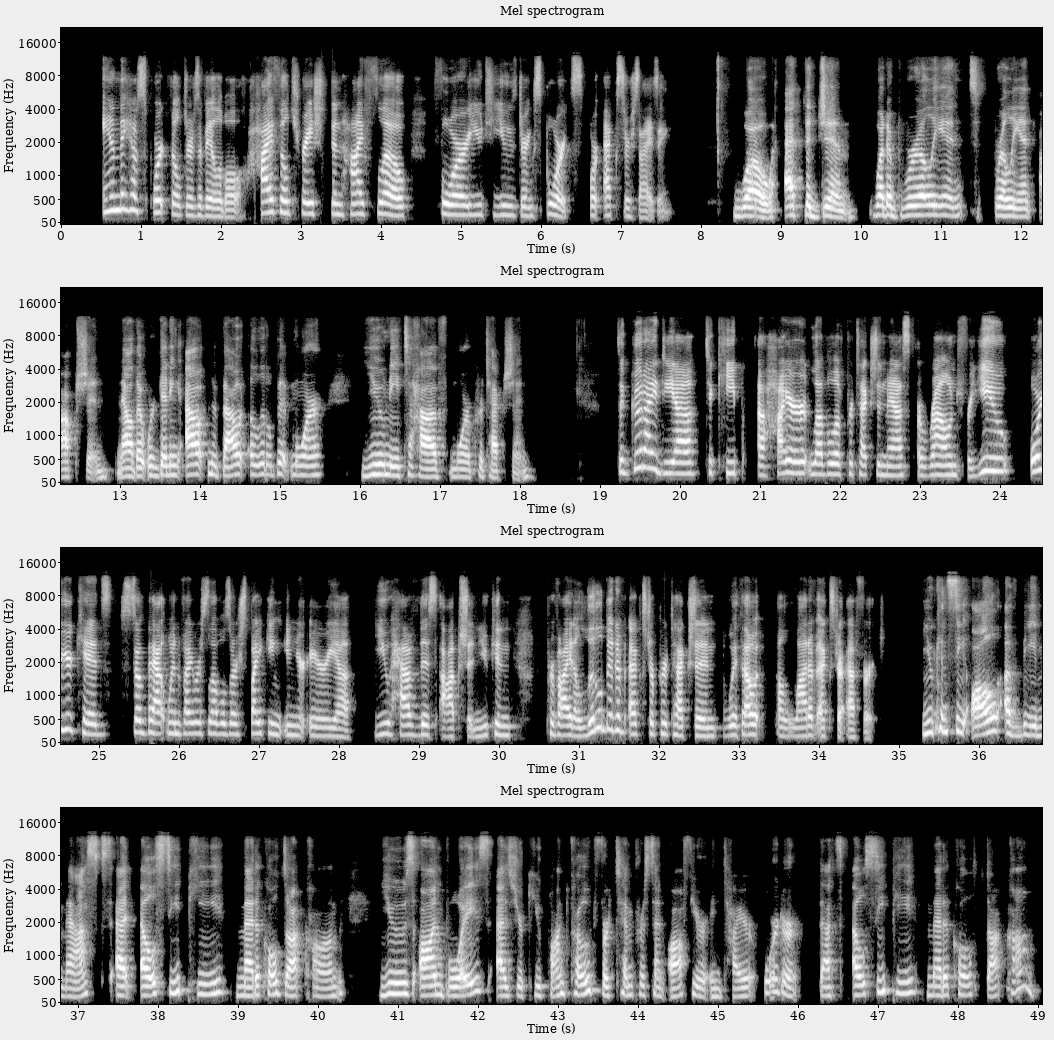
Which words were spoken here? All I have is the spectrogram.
And they have sport filters available, high filtration, high flow for you to use during sports or exercising. Whoa, at the gym. What a brilliant, brilliant option. Now that we're getting out and about a little bit more, you need to have more protection it's a good idea to keep a higher level of protection mask around for you or your kids so that when virus levels are spiking in your area, you have this option. You can provide a little bit of extra protection without a lot of extra effort. You can see all of the masks at lcpmedical.com. Use on boys as your coupon code for 10% off your entire order. That's lcpmedical.com.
